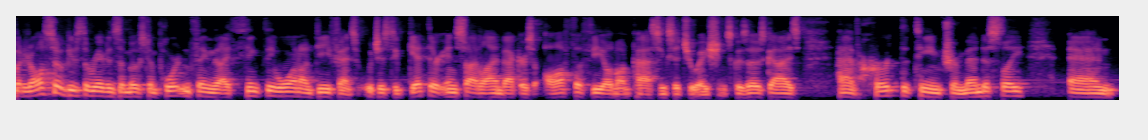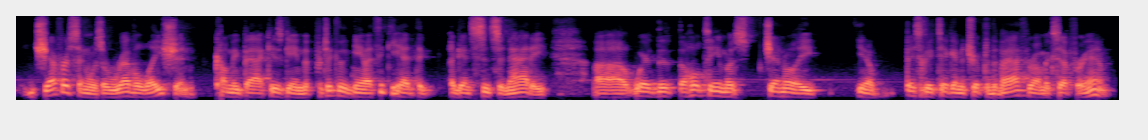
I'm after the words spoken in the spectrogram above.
but it also gives the Ravens the most important thing that I think they want on defense, which is to get their inside linebackers off the field on passing situations because those guys have hurt the team tremendously. And Jefferson was a revelation coming back his game, the particular game I think he had the, against Cincinnati, uh, where the, the whole team was generally, you know, basically taking a trip to the bathroom except for him.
